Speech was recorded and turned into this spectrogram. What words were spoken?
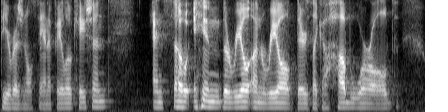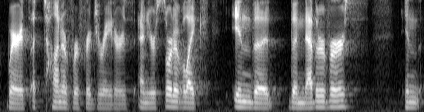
the original Santa Fe location. And so in the real Unreal, there's like a hub world where it's a ton of refrigerators, and you're sort of like in the the netherverse in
